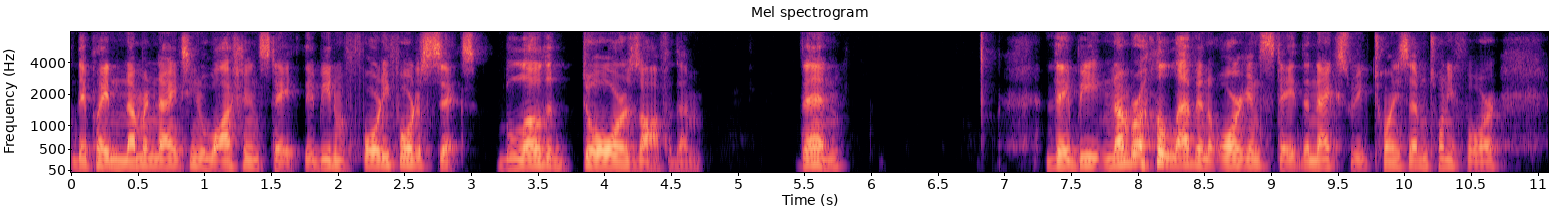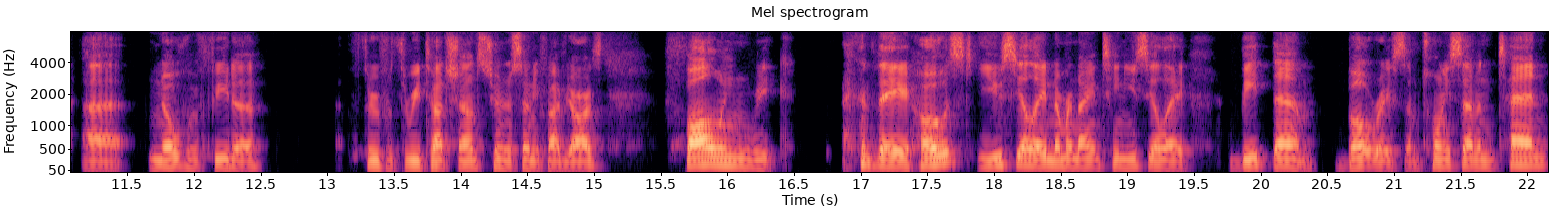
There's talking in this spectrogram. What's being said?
They played number 19 Washington State. They beat them 44 to 6, blow the doors off of them. Then they beat number 11 Oregon State the next week, 27 24. Uh, Noah Fifita threw for three touchdowns, 275 yards. Following week, they host UCLA, number 19 UCLA, beat them, boat race them 27 10.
